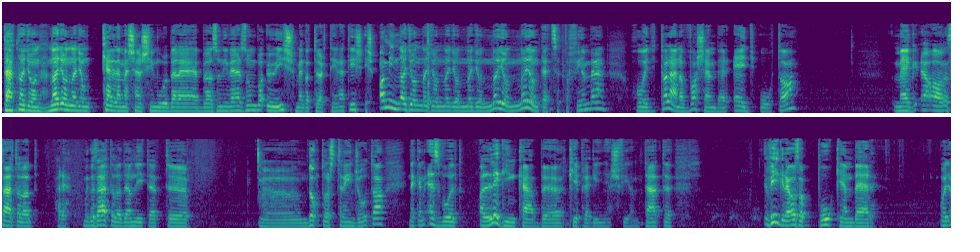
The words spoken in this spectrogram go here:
Tehát nagyon, nagyon-nagyon kellemesen simul bele ebbe az univerzumba, ő is, meg a történet is, és ami nagyon-nagyon-nagyon-nagyon-nagyon-nagyon tetszett a filmben, hogy talán a Vasember egy óta, meg az általad, meg az általad említett ö, ö, Doctor Strange óta, nekem ez volt a leginkább képregényes film. Tehát végre az a pókember, vagy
